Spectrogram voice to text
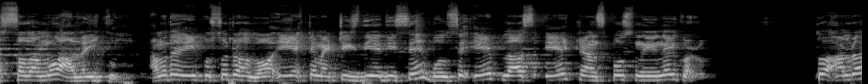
আসসালামু আলাইকুম। আমাদের এই প্রশ্নটা হলো, এই একটা ম্যাট্রিক্স দিয়ে দিছে, বলছে এ প্লাস এ ট্রান্সপোজ নির্ণয় করো। তো আমরা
